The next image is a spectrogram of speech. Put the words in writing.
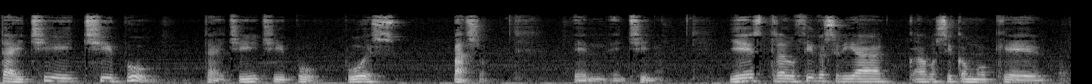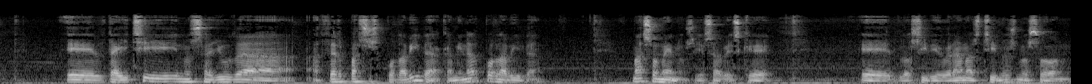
tai chi chi pu. Tai chi chi pu. Pu es paso en, en chino. Y es traducido sería algo así como que el tai chi nos ayuda a hacer pasos por la vida, a caminar por la vida. Más o menos, ya sabéis que eh, los ideogramas chinos no son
